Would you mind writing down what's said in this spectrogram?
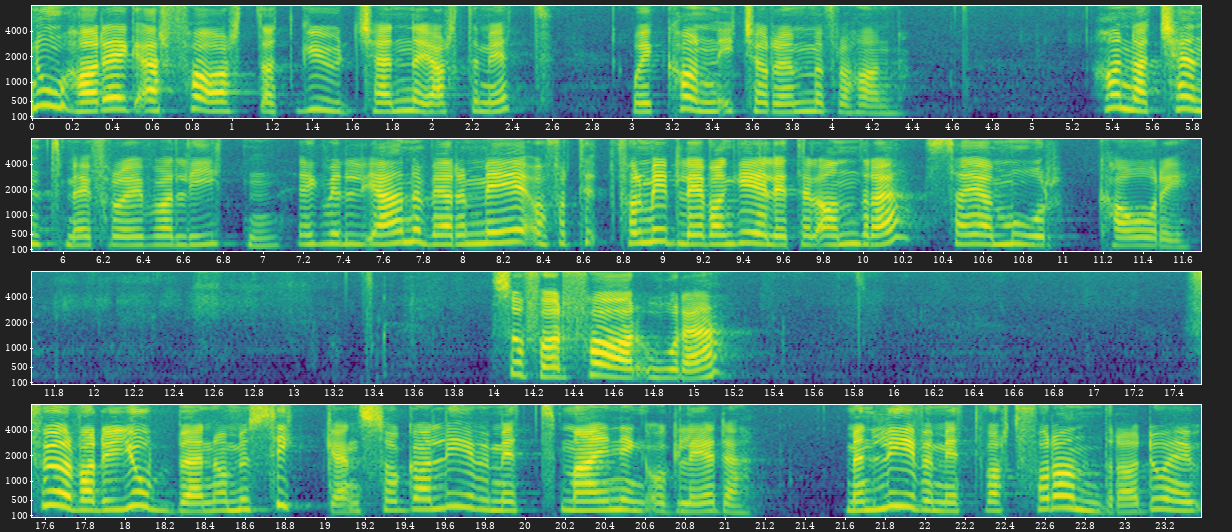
Nå har jeg erfart at Gud kjenner hjertet mitt, og jeg kan ikke rømme fra Han. Han har kjent meg fra jeg var liten. Jeg vil gjerne være med og formidle evangeliet til andre, sier mor Kaori. Så får far ordet. Før var det jobben og musikken som ga livet mitt mening og glede. Men livet mitt ble forandra da jeg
